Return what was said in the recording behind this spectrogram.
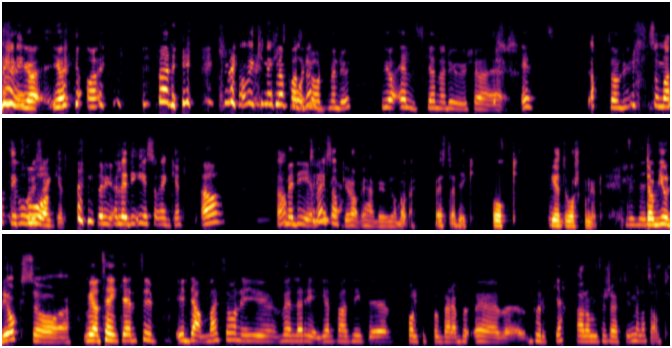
Färdig. jag, jag, jag, färdig! Har vi knäckt Klappat klart men du. Jag älskar när du kör ett. Ja. Som du Som att det vore Två. så enkelt. Eller det är så enkelt. Ja, Ja, Men det är tre väl det. saker har vi här nu att jobba med. Västtrafik och Mm. Göteborgs kommun. precis. De gjorde ju också, Men jag tänker typ i Danmark så har ni ju väl en regel för att ni inte folket får bära bu- burka. ja de försökte ju med något sånt.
